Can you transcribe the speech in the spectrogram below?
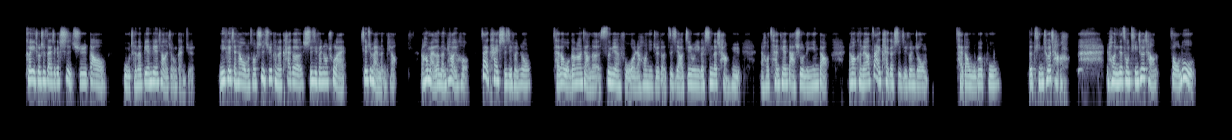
可以说是在这个市区到古城的边边上的这种感觉。你可以想象，我们从市区可能开个十几分钟出来，先去买门票，然后买了门票以后，再开十几分钟，才到我刚刚讲的四面佛，然后你觉得自己要进入一个新的场域，然后参天大树林荫道，然后可能要再开个十几分钟，才到吴哥窟的停车场，然后你再从停车场走路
